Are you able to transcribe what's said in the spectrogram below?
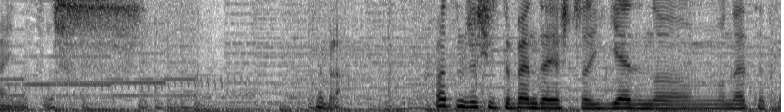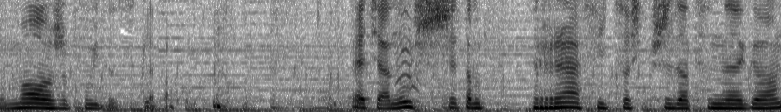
Aj, no cóż. Dobra. Powiedzmy, że jeśli zdobędę jeszcze jedną monetę, to może pójdę do sklepa. Wiecie, a nuż się tam trafi coś przydatnego.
